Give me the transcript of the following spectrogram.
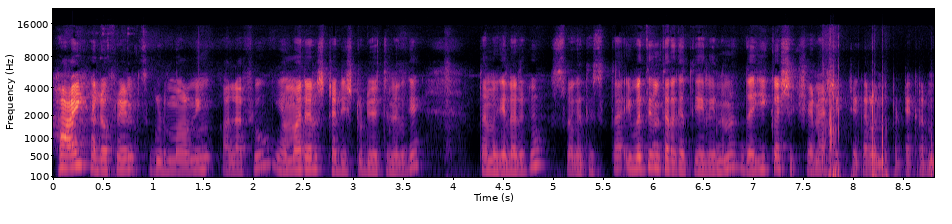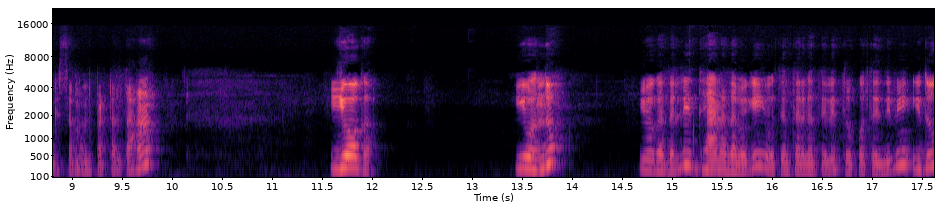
Hi hello friends good morning all of you M R L study studio ಚಾನಲ್ಗೆ ತಮಗೆಲ್ಲರಿಗೂ ಸ್ವಾಗತಿಸುತ್ತಾ, ಇವತ್ತಿನ ತರಗತಿಯಲ್ಲಿ ನಾನು ದೈಹಿಕ ಶಿಕ್ಷಣ ಶಿಕ್ಷಕರ ಒಂದು ಪಠ್ಯಕ್ರಮಕ್ಕೆ ಸಂಬಂಧಪಟ್ಟಂತಹ ಯೋಗ. ಈ ಒಂದು ಯೋಗದಲ್ಲಿ ಧ್ಯಾನದ ಬಗ್ಗೆ ಇವತ್ತಿನ ತರಗತಿಯಲ್ಲಿ ತಿಳ್ಕೊತಾ ಇದ್ದೀವಿ. ಇದು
